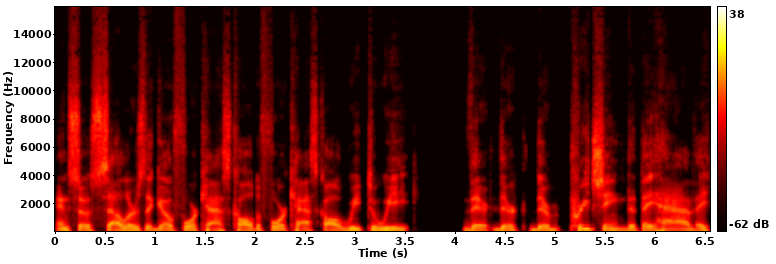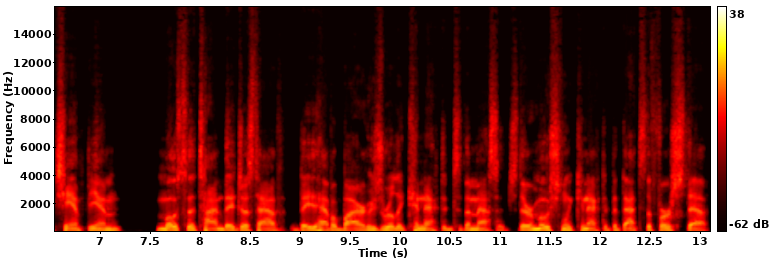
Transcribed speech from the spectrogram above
And so sellers that go forecast call to forecast call week to week, they're, they're, they're preaching that they have a champion. Most of the time they just have, they have a buyer who's really connected to the message. They're emotionally connected, but that's the first step.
